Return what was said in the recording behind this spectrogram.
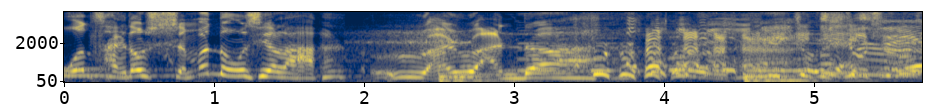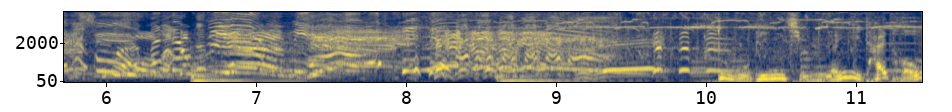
我踩到什么东西了？软软的。这是我们的便便。杜宾警员一抬头，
